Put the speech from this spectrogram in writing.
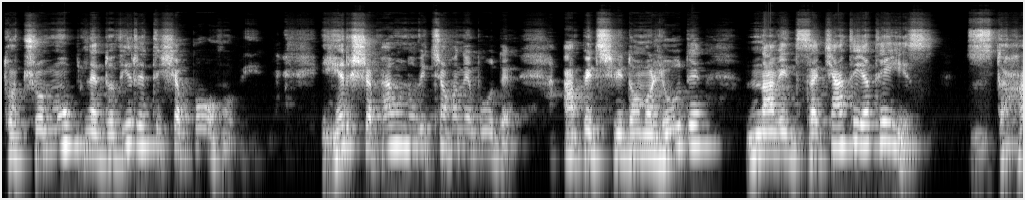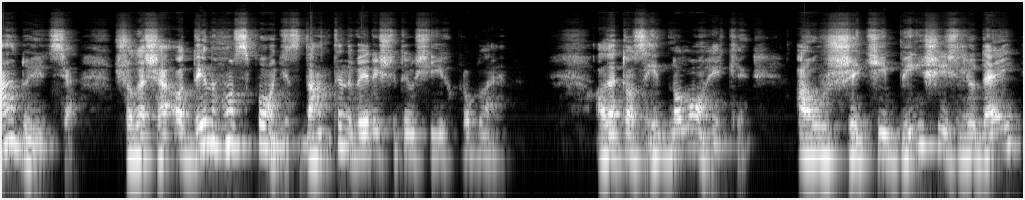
то чому б не довіритися Богові? Гірше, певно, від цього не буде. А підсвідомо люди, навіть затятий атеїст, здогадуються, що лише один Господь здатен вирішити всі їх проблеми. Але то згідно логіки, а в житті більшість людей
